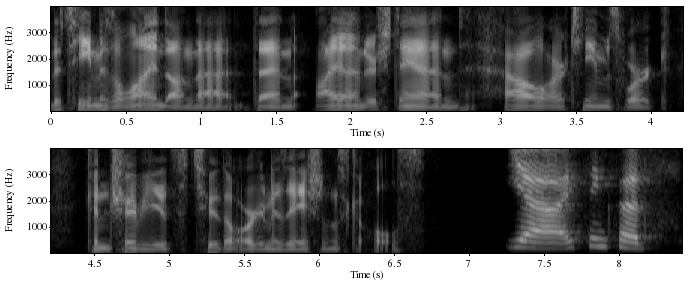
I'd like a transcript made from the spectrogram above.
the team is aligned on that, then I understand how our team's work contributes to the organization's goals. Yeah, I think that's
